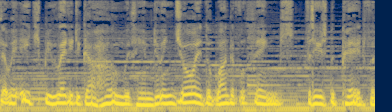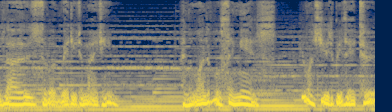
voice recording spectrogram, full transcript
That we each be ready to go home with Him, to enjoy the wonderful things that He has prepared for those who are ready to meet Him. And the wonderful thing is, He wants you to be there too.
